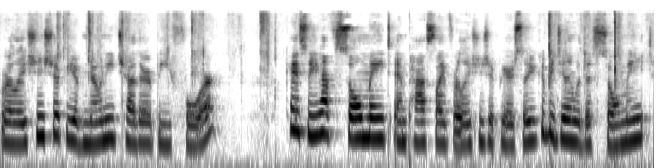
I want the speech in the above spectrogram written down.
relationship. You have known each other before. Okay, so you have soulmate and past life relationship here. So you could be dealing with a soulmate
